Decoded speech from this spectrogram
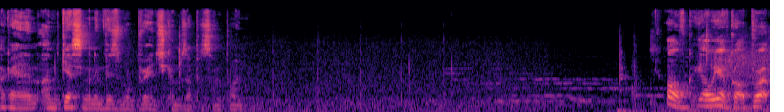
Okay, I'm, I'm guessing an invisible bridge comes up at some point. Oh, yeah, I've got a bro-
